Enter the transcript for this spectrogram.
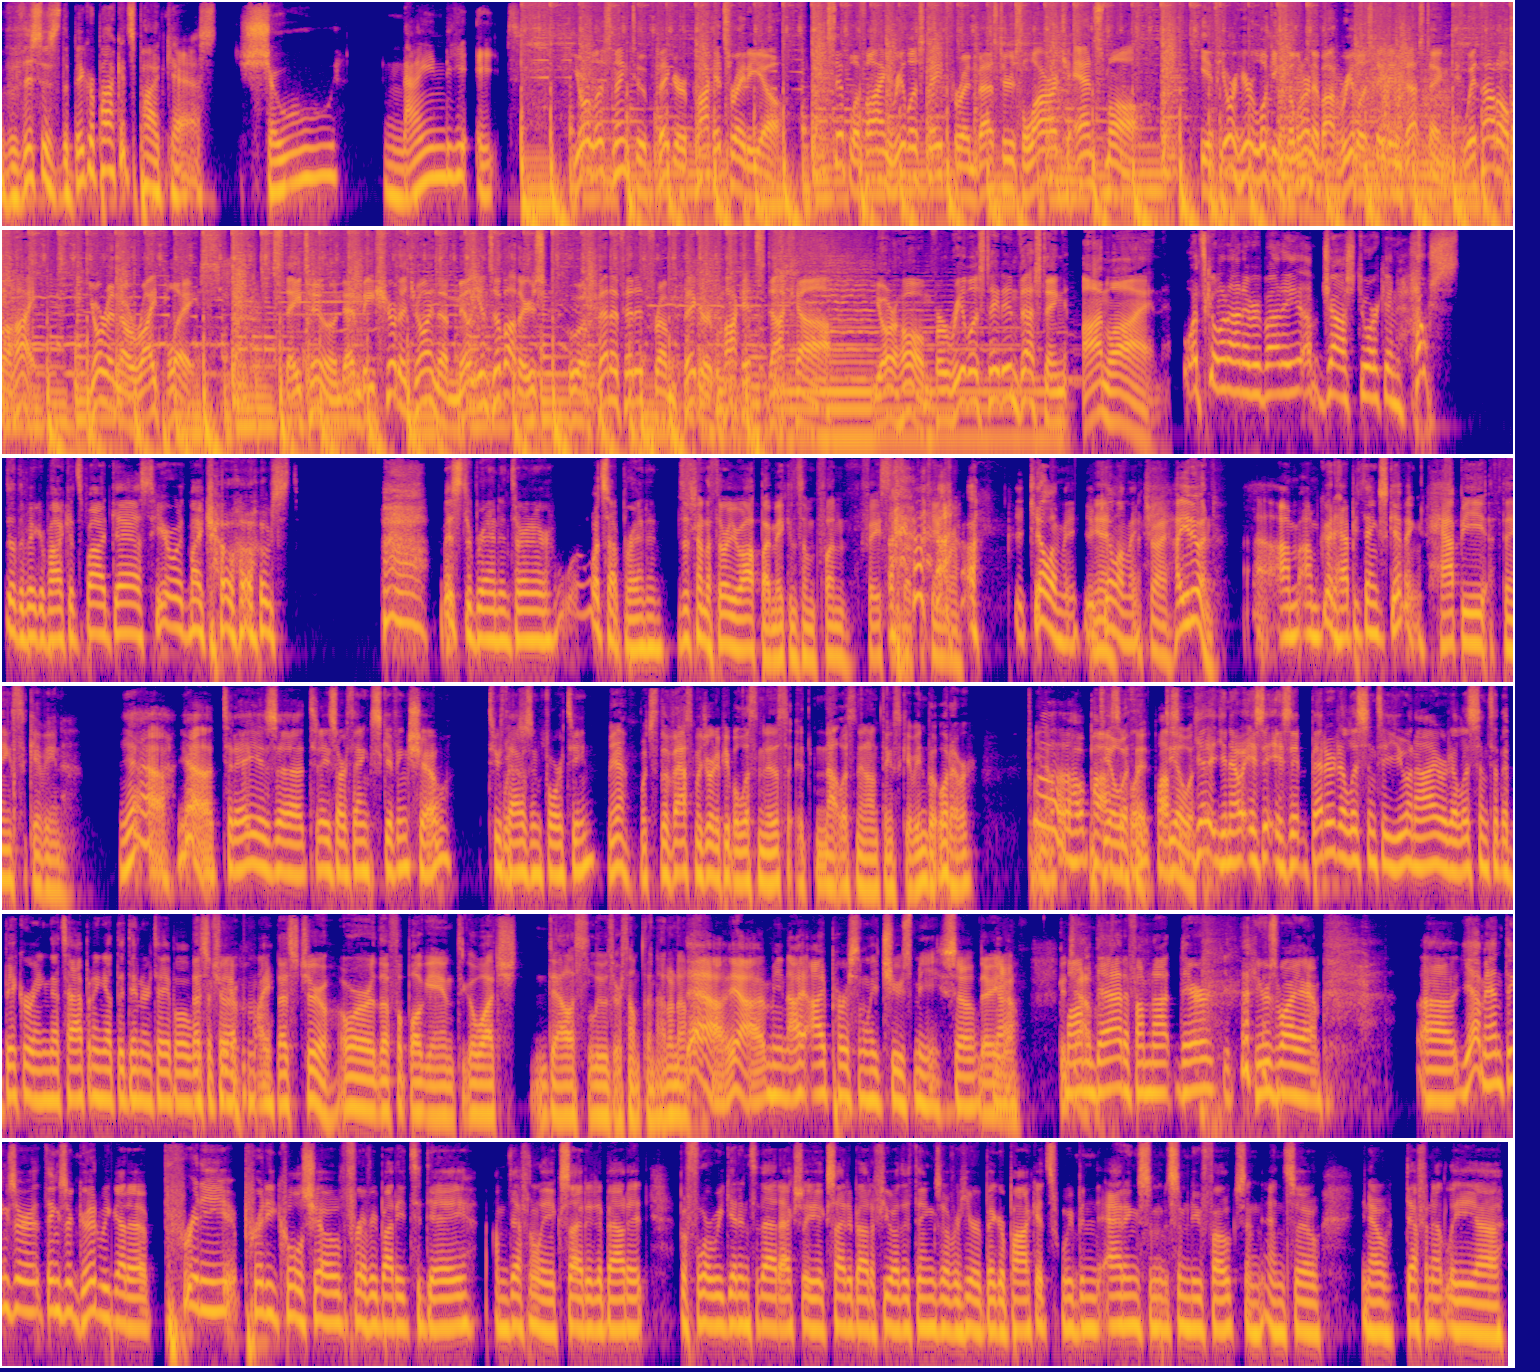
This is the Bigger Pockets Podcast, show 98. You're listening to Bigger Pockets Radio, simplifying real estate for investors large and small. If you're here looking to learn about real estate investing without all the hype, you're in the right place. Stay tuned and be sure to join the millions of others who have benefited from biggerpockets.com, your home for real estate investing online. What's going on, everybody? I'm Josh Dorkin, host of the Bigger Pockets Podcast, here with my co host, Mr. Brandon Turner. What's up, Brandon? Just trying to throw you off by making some fun faces at the camera. You're killing me. You're Yeah, killing me. I try. How you doing? Uh, I'm I'm good. Happy Thanksgiving. Happy Thanksgiving. Yeah, yeah. Today is uh today's our Thanksgiving show, 2014. Yeah, which the vast majority of people listening to this, it's not listening on Thanksgiving, but whatever. You know, Well, deal possibly, with it. possibly. Deal with Yeah, it. You know, is it is it better to listen to you and I or to listen to the bickering that's happening at the dinner table with That's the true. family? That's true. Or the football game to go watch Dallas lose or something. I don't know. Yeah, yeah. I mean, I I personally choose me. So There you go. Good Mom job. and dad, if I'm not there, here's where I am. Uh, yeah, man, things are things are good. We got a pretty pretty cool show for everybody today. I'm definitely excited about it. Before we get into that, actually excited about a few other things over here at Bigger Pockets. We've been adding some some new folks, and and so you know definitely. Uh,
